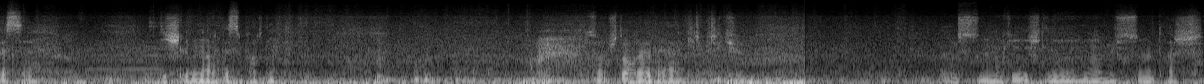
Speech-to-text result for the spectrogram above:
Arkası. Dişlinin arkası pardon. Sonuçta oraya da yağ kiri birikiyor. Üstündeki dişli neymiş? Sundar.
